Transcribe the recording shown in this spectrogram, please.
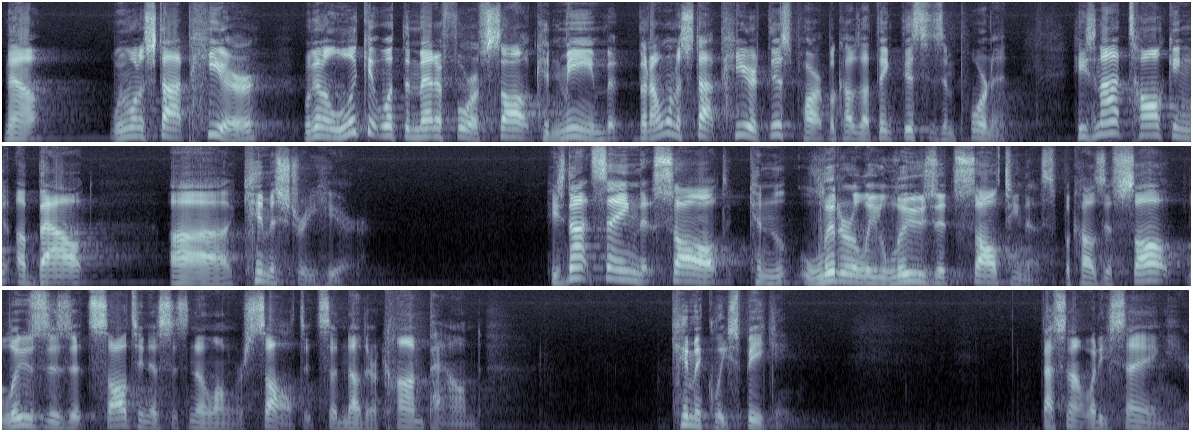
Now, we want to stop here. We're going to look at what the metaphor of salt could mean, but, but I want to stop here at this part because I think this is important. He's not talking about uh, chemistry here. He's not saying that salt can literally lose its saltiness, because if salt loses its saltiness, it's no longer salt, it's another compound, chemically speaking. That's not what he's saying here.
